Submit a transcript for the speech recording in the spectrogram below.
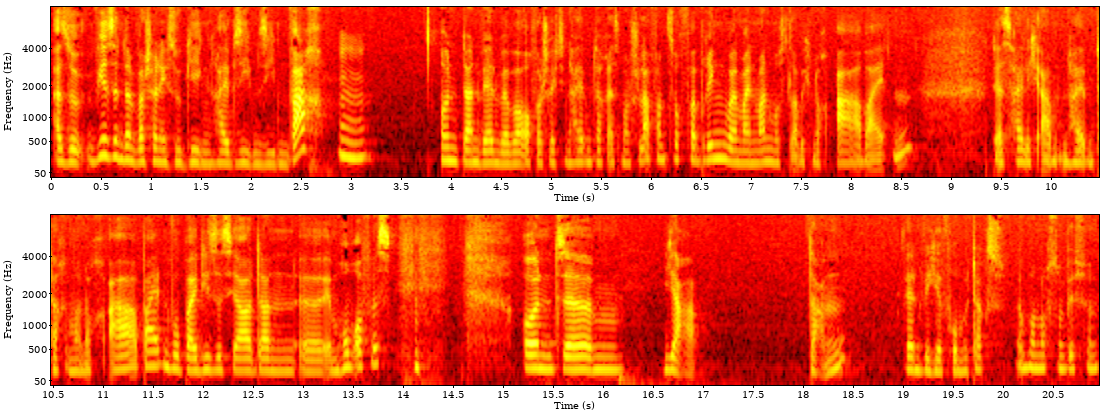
Also wir sind dann wahrscheinlich so gegen halb sieben, sieben wach. Und dann werden wir aber auch wahrscheinlich den halben Tag erstmal Schlafanzug verbringen, weil mein Mann muss, glaube ich, noch arbeiten. Der ist Heiligabend einen halben Tag immer noch arbeiten, wobei dieses Jahr dann äh, im Homeoffice. Und ähm, ja, dann werden wir hier vormittags immer noch so ein bisschen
